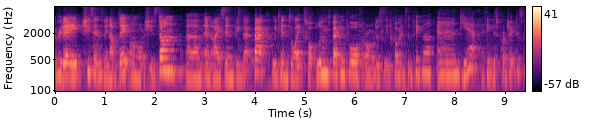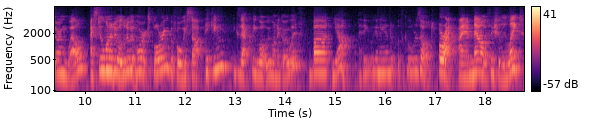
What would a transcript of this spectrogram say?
every day she sends me an update on what she's done um, and I send feedback back. We tend to like swap looms back and forth or I'll just leave comments in Figma. And yeah, I think this project is going well. I still want to do a little bit more exploring before we start picking exactly what we want to go with. But yeah, I think we're going to end up with a cool result. All right, I am now officially late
